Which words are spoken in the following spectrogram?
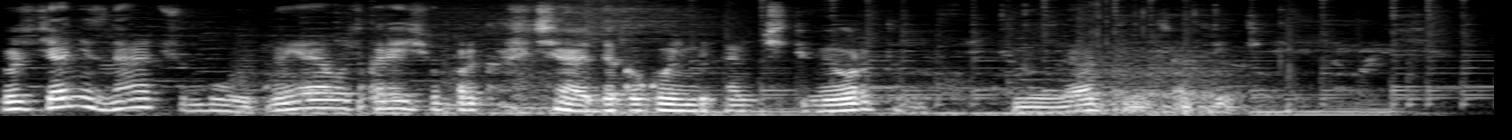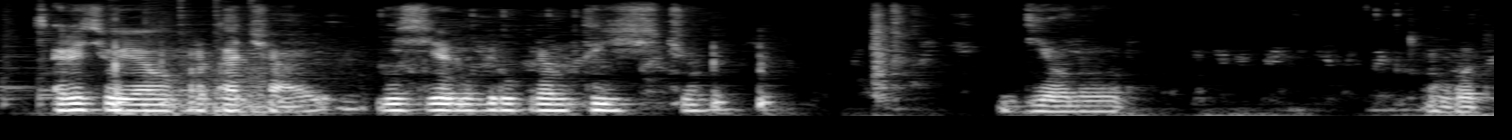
То есть, я не знаю, что будет, но я его, скорее всего, прокачаю до какой-нибудь там четвертого. Не знаю, смотрите. Скорее всего, я его прокачаю, если я наберу прям тысячу. Он вот? Вот.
